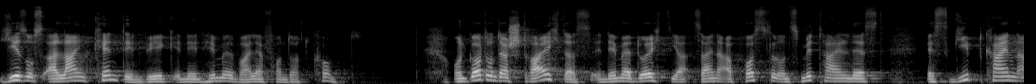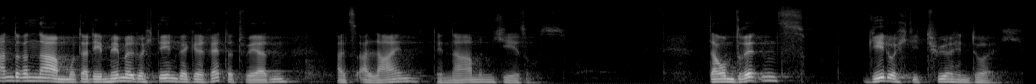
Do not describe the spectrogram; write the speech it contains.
Jesus allein kennt den Weg in den Himmel, weil er von dort kommt. Und Gott unterstreicht das, indem er durch die, seine Apostel uns mitteilen lässt, es gibt keinen anderen Namen unter dem Himmel, durch den wir gerettet werden, als allein den Namen Jesus. Darum drittens, geh durch die Tür hindurch.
